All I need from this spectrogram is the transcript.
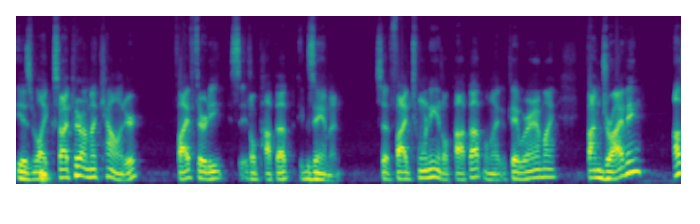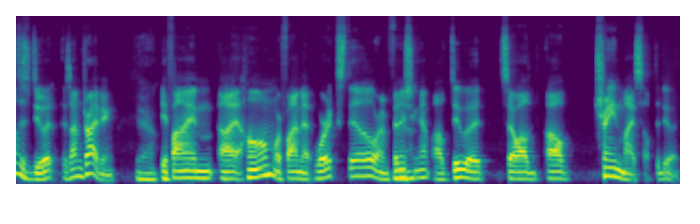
is like so. I put it on my calendar, five thirty. It'll pop up. Examen. So at five twenty, it'll pop up. I'm like, okay, where am I? If I'm driving, I'll just do it as I'm driving. Yeah. If I'm uh, at home or if I'm at work still or I'm finishing up, I'll do it. So I'll I'll train myself to do it.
